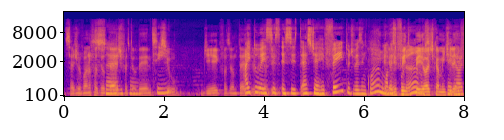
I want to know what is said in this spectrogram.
Se a Giovana fazer Certo. o teste, vai ter o dele. Sim. Se o Diego fazer um teste, Aí tu, esse, esse teste é refeito de vez em quando? Uma Ele é vez refeito por ano? periodicamente, ele é refeito.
